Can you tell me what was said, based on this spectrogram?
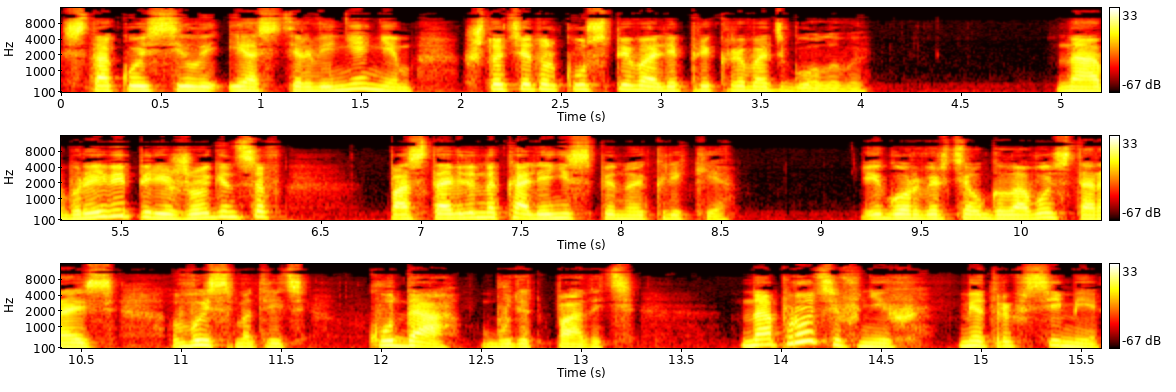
с такой силой и остервенением, что те только успевали прикрывать головы. На обрыве пережогинцев поставили на колени спиной к реке. Егор вертел головой, стараясь высмотреть, куда будет падать — Напротив них, метрах в семи,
